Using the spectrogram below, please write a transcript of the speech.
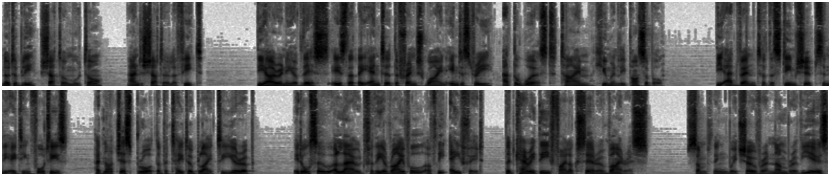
notably Chateau Mouton and Chateau Lafite. The irony of this is that they entered the French wine industry at the worst time humanly possible. The advent of the steamships in the 1840s had not just brought the potato blight to Europe, it also allowed for the arrival of the aphid that carried the phylloxera virus, something which over a number of years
